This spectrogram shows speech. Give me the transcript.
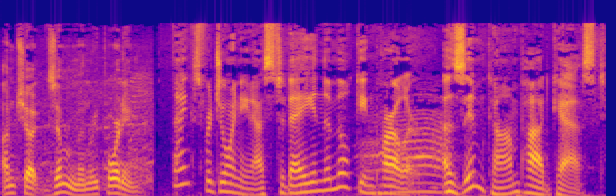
I'm Chuck Zimmerman reporting. Thanks for joining us today in the Milking Parlor, a ZimmComm podcast.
